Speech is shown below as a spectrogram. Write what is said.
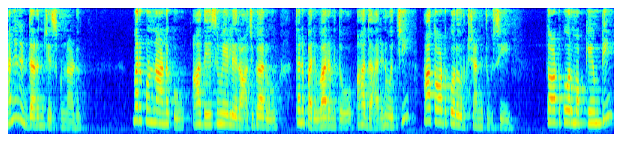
అని నిర్ధారణ చేసుకున్నాడు. మరికొన్నాళ్ళకు ఆ దేశం వెళ్ళే రాజుగారు తన పరివారంతో ఆ దారిని వచ్చి ఆ తోటకూర వృక్షాన్ని చూసి తోటకూర మొక్కేమిటి?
